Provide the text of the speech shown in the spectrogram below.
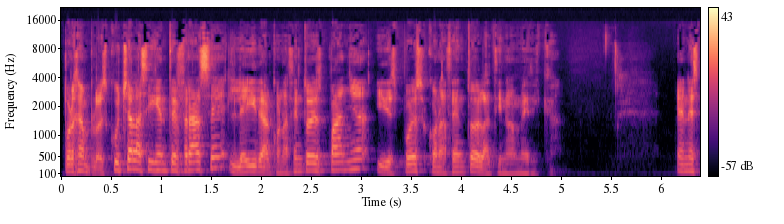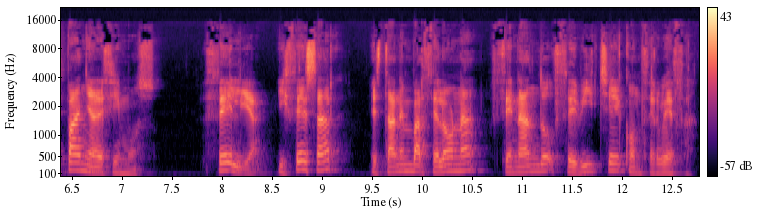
Por ejemplo, escucha la siguiente frase leída con acento de España y después con acento de Latinoamérica. En España decimos, Celia y César están en Barcelona cenando ceviche con cerveza.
